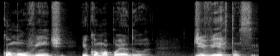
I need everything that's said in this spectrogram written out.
como ouvinte e como apoiador. Divirtam-se!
